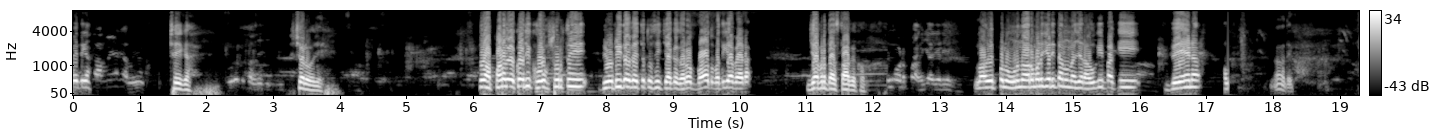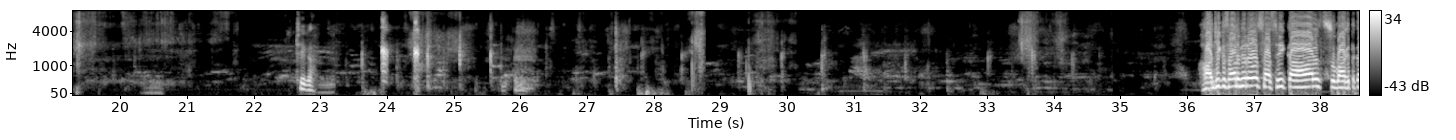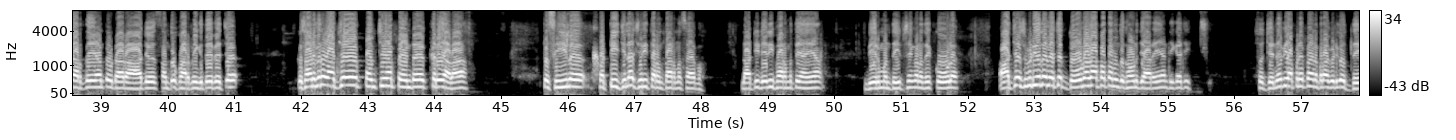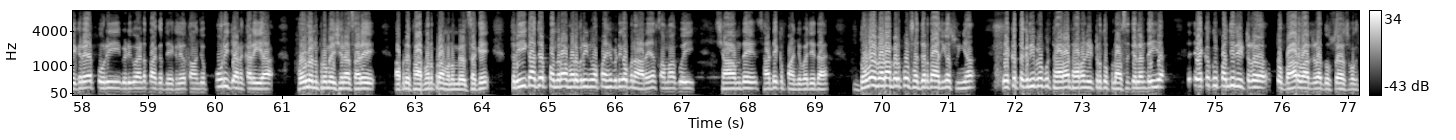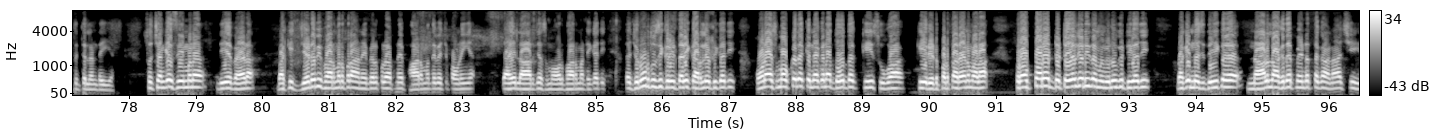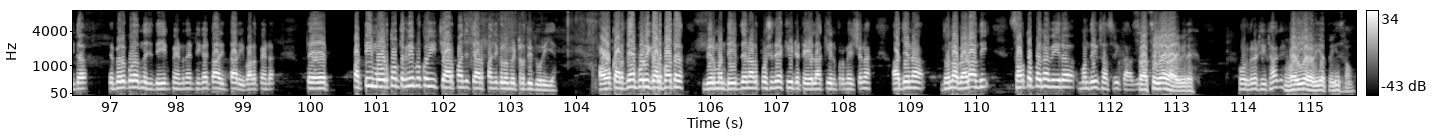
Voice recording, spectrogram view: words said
ਪੈਂਦੀਆਂ ਠੀਕ ਹੈ ਚਲੋ ਜੀ। ਤੋ ਆਪਾਂ ਨੂੰ ਵੇਖੋ ਜੀ, ਖੂਬਸੂਰਤੀ ਬਿਊਟੀ ਦੇ ਵਿੱਚ ਤੁਸੀਂ ਚੈੱਕ ਕਰੋ। ਬਹੁਤ ਵਧੀਆ ਬੈਡ ਜ਼ਬਰਦਸਤ ਆ, ਵੇਖੋ। ਮੋੜ ਭਾਰੀ ਆ ਜਿਹੜੀ ਲਓ ਜੀ, ਭਲੂਣ ਨਾਰਮਲ ਜਿਹੜੀ ਤੁਹਾਨੂੰ ਨਜ਼ਰ ਆਊਗੀ, ਬਾਕੀ ਵੇਨ ਆ ਦੇਖੋ। ਠੀਕ ਆ। ਹਾਂਜੀ ਕਿਸਾਨ ਵੀਰੋ, ਸਤਿ ਸ੍ਰੀ ਅਕਾਲ। ਸਵਾਗਤ ਕਰਦੇ ਹਾਂ ਤੁਹਾਡਾ ਰਾਜ ਸੰਧੂ ਫਾਰਮਿੰਗ ਦੇ ਵਿੱਚ। ਕਿਸਾਨ ਵੀਰੋ, ਅੱਜ ਪਹੁੰਚੇ ਹਾਂ ਪਿੰਡ ਘਰਿਆਲਾ ਤਹਿਸੀਲ ਪੱਟੀ ਜ਼ਿਲ੍ਹਾ ਸ਼੍ਰੀ ਤਰਨਤਾਰਨ ਸਾਹਿਬ। ਲਾਟੀ ਡੇਰੀ ਫਾਰਮ ਤੇ ਆਏ ਆ ਵੀਰ ਮਨਦੀਪ ਸਿੰਘ ਉਹਨਾਂ ਦੇ ਕੋਲ। ਅੱਜ ਇਸ ਵੀਡੀਓ ਦੇ ਵਿੱਚ ਦੋ ਵਾਲਾ ਆਪਾਂ ਤੁਹਾਨੂੰ ਦਿਖਾਉਣ ਜਾ ਰਹੇ ਹਾਂ, ਠੀਕ ਆ ਜੀ? ਸੋ ਜਿੰਨੇ ਵੀ ਆਪਣੇ ਭੈਣ ਭਰਾ ਵੀਡੀਓ ਦੇਖ ਰਹੇ ਆ, ਪੂਰੀ ਵੀਡੀਓ ਐਂਡ ਤੱਕ ਦੇਖ ਲਿਓ ਤਾਂ ਜੋ ਪੂਰੀ ਜਾਣਕਾਰੀ ਆ ਫੁੱਲ ਇਨਫੋਰਮੇਸ਼ਨ ਆ ਸਾਰੇ। ਆਪਣੇ ਫਾਰਮਰ ਭਰਾਵਾਂ ਨੂੰ ਮਿਲ ਸਕੇ। ਤਰੀਕ ਅੱਜ 15 ਫਰਵਰੀ ਨੂੰ ਆਪਾਂ ਇਹ ਵੀਡੀਓ ਬਣਾ ਰਹੇ ਹਾਂ। ਸਮਾਂ ਕੋਈ ਸ਼ਾਮ ਦੇ 5:30 ਵਜੇ ਦਾ ਦੋਵੇਂ ਵੇੜਾ ਬਿਲਕੁਲ ਸੱਜਰ ਤਾਜ਼ੀਆਂ ਸੂਈਆਂ। ਇੱਕ ਤਕਰੀਬਨ ਕੋਈ 18 18 ਲੀਟਰ ਤੋਂ ਪਲੱਸ ਚੱਲਣ ਡਈ ਆ ਤੇ ਇੱਕ ਕੋਈ 5 ਲੀਟਰ ਤੋਂ ਬਾਹਰ-ਬਾਹਰ ਜਿਹੜਾ 200 ਇਸ ਵਕਤ ਚੱਲਣ ਡਈ ਆ। ਸੋ ਚੰਗੇ ਸੀਮਨ ਦੀ ਇਹ ਵੈੜ ਆ। ਬਾਕੀ ਜਿਹੜੇ ਵੀ ਫਾਰਮਰ ਭਰਾ ਨੇ ਬਿਲਕੁਲ ਆਪਣੇ ਫਾਰਮ ਦੇ ਵਿੱਚ ਪਾਉਣੀ ਆ। ਚਾਹੇ ਲਾਰਜ ਸਮਾਲ ਫਾਰਮ ਆ, ਠੀਕ ਆ ਜੀ। ਤੇ ਜਰੂਰ ਤੁਸੀਂ ਖਰੀਦਦਾਰੀ ਕਰ ਲਿਓ, ਠੀਕ ਆ ਜੀ। ਹੁਣ ਇਸ ਮੌਕੇ ਤੇ ਕਿੰਨਾ ਕਿੰਨਾ ਦੁੱਧ, ਕੀ ਸੂਆ, ਕੀ ਰੇਟ ਪੜਤਾ ਰਹਿਣ ਵਾਲਾ। ਪ੍ਰੋਪਰ ਡਿਟੇਲ ਜਿਹੜੀ ਤੁਹਾਨੂੰ ਮਿਲੂਗੀ ਠੀਕ ਆ ਜੀ? ਬਾਕੀ ਨਜ਼ਦੀਕ ਨਾਲ ਲੱਗਦੇ ਪਿੰਡ ਤਗਾਣਾ ਸ਼ਹੀਦ ਤੇ ਬਿਲਕੁਲ ਨਜ਼ਦੀਕ ਪਿੰਡ ਨੇ ਠੀਕ ਆ ਧਾਰੀ ਧਾਰੀਵਾਲ ਪਿੰਡ। ਤੇ ਪੱਟੀ ਮੋੜ ਤੋਂ ਤਕਰੀਬਨ ਕੋਈ 4-5 4-5 ਕਿਲੋਮੀਟਰ ਦੀ ਦੂਰੀ ਆ। ਆਓ ਕਰਦੇ ਆ ਪੂਰੀ ਗੱਲਬਾਤ। ਵੀਰ ਮਨਦੀਪ ਦੇ ਨਾਲ ਪੁੱਛਦੇ ਆ ਕੀ ਡਿਟੇਲ ਆ ਕੀ ਇਨਫੋਰਮੇਸ਼ਨ ਆ। ਅੱਜ ਇਹਨਾਂ ਦੋਨਾਂ ਵੈੜਾਂ ਦੀ। ਸਭ ਤੋਂ ਪਹਿਲਾਂ ਵੀਰ ਮਨਦੀਪ ਸਤਿ ਸ੍ਰੀ ਅਕਾਲ ਸਤਿ ਸ੍ਰੀ ਅਕਾਲ ਵੀਰੇ। ਹੋਰ ਵੀਰੇ ਠੀਕ ਠਾਕ ਵਧੀਆ ਵਧੀਆ ਤੁਸੀਂ ਸੁਣਾਓ?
